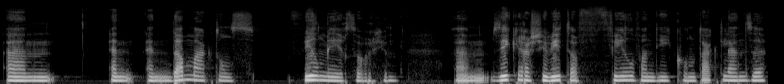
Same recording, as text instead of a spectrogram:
Ehm, en, en dat maakt ons veel meer zorgen. Ehm, zeker als je weet dat veel van die contactlenzen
